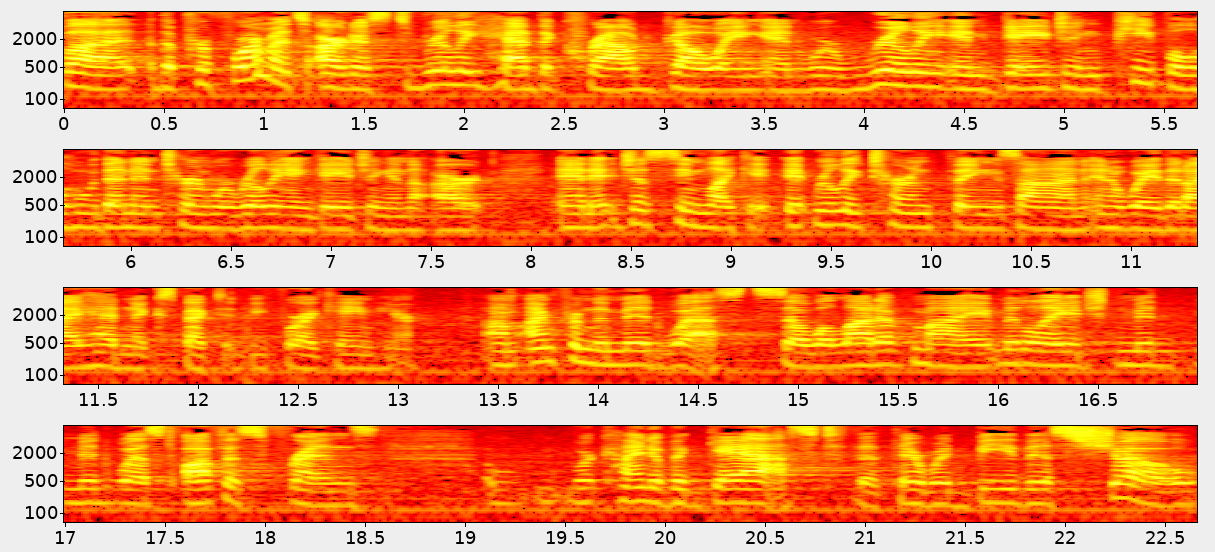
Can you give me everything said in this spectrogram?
but the performance artists really had the crowd going and were really engaging people who then in turn were really engaging in the art and it just seemed like it, it really turned things on in a way that i hadn't expected before i came here um, I'm from the Midwest, so a lot of my middle aged mid- Midwest office friends were kind of aghast that there would be this show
